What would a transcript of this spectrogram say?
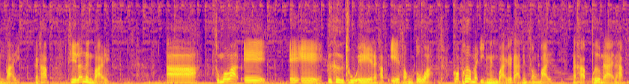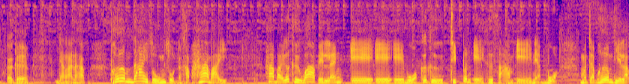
1ใบนะครับทีละ1ใบอ่าสมมติว่า A A A ก็คือ 2A นะครับ A 2 ตัว ก็เพิ่มมาอีก1ใบก็กลายเป็น2ใบนะครับเพิ่มได้นะครับก็คืออย่างนั้นนะครับเพิ่มได้สูงสุดนะครับ5ใบ5ใบก็คือว่าเป็นแรง A A A บวกก็คือ Triple A คือ 3A เนี่ยบวกมันจะเพิ่มทีละ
